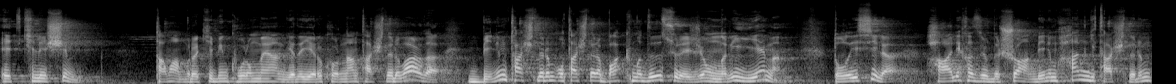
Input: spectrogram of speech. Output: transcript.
Etkileşim. Tamam rakibin korunmayan ya da yarı korunan taşları var da benim taşlarım o taşlara bakmadığı sürece onları yiyemem. Dolayısıyla hali hazırda şu an benim hangi taşlarım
